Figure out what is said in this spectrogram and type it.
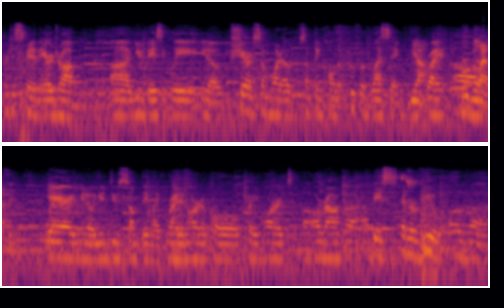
participate in the airdrop. Uh, you'd basically, you know, share somewhat of something called a proof of blessing. yeah, Right. Proof uh, blessing. Where you know you do something like write an article, create art uh, around uh, a base and review of uh,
